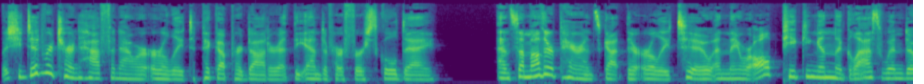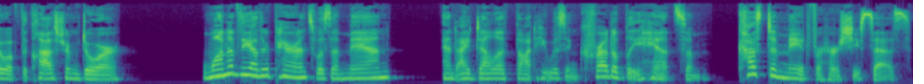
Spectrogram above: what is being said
But she did return half an hour early to pick up her daughter at the end of her first school day. And some other parents got there early too, and they were all peeking in the glass window of the classroom door. One of the other parents was a man, and Idella thought he was incredibly handsome, custom made for her, she says.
